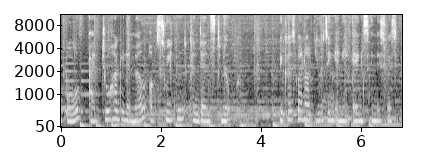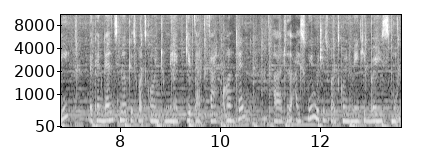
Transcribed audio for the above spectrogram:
A bowl, add 200 ml of sweetened condensed milk. Because we're not using any eggs in this recipe, the condensed milk is what's going to make give that fat content uh, to the ice cream, which is what's going to make it very smooth.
